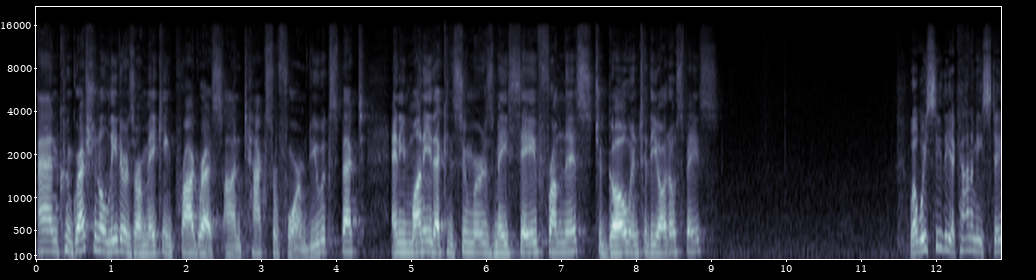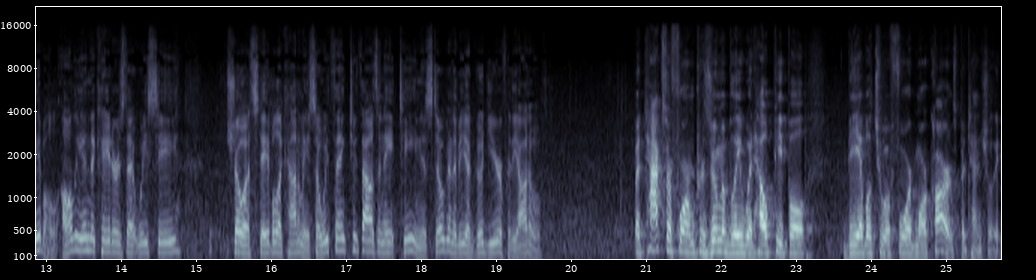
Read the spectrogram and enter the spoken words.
And congressional leaders are making progress on tax reform. Do you expect any money that consumers may save from this to go into the auto space? Well, we see the economy stable. All the indicators that we see show a stable economy. So we think 2018 is still going to be a good year for the auto. But tax reform presumably would help people be able to afford more cars potentially.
